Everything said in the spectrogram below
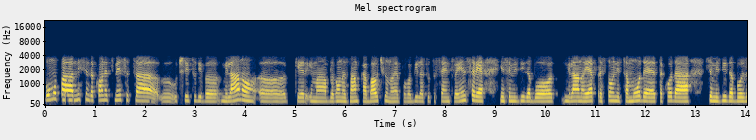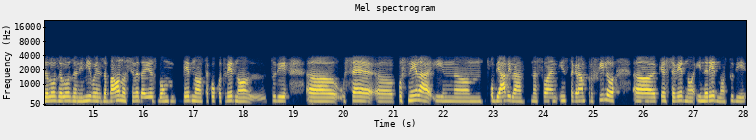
bomo pa, mislim, da konec meseca uh, odšli tudi v Milano, uh, kjer ima blagovna znamka Bavčino, je povabila tudi vse influencerje in se mi zdi, da bo Milano je prestolnica mode, tako da se mi zdi, da bo zelo, zelo zanimivo in zabavno. Seveda jaz bom vedno, tako kot vedno, tudi uh, vse uh, posnela in um, objavila na svojem Instagram profilu, uh, ker se vedno in redno tudi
